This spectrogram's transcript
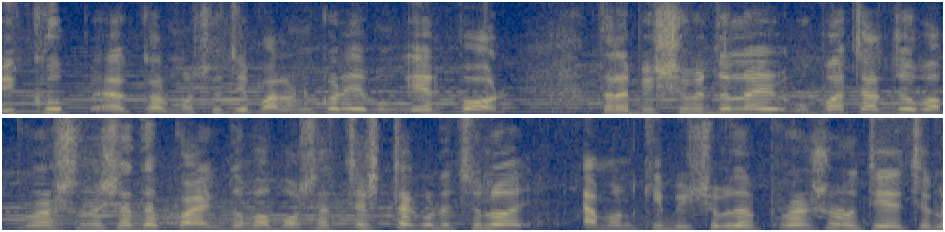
বিক্ষোভ কর্মসূচি পালন করে এবং এরপর তারা বিশ্ববিদ্যালয়ের উপাচার্য বা প্রশাসনের সাথে কয়েক দফা বসার চেষ্টা করেছিল, এমনকি বিশ্ববিদ্যালয় প্রশাসনও চেয়েছিল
